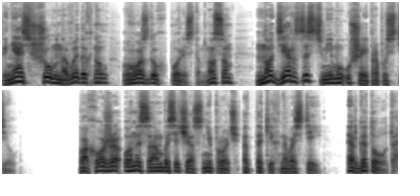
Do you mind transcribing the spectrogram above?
Князь шумно выдохнул воздух пористым носом, но дерзость мимо ушей пропустил. Похоже, он и сам бы сейчас не прочь от таких новостей. Эрготоута.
